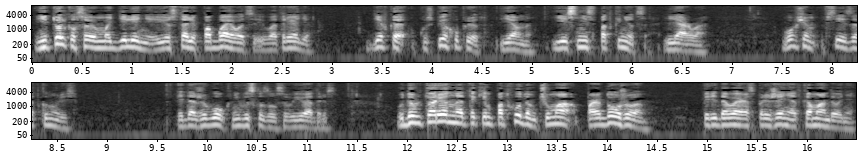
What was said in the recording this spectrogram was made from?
И не только в своем отделении, ее стали побаиваться и в отряде. Девка к успеху прет, явно, если не споткнется, лярва. В общем, все и заткнулись. И даже Волк не высказался в ее адрес. Удовлетворенная таким подходом, Чума продолжила, передавая распоряжение от командования.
